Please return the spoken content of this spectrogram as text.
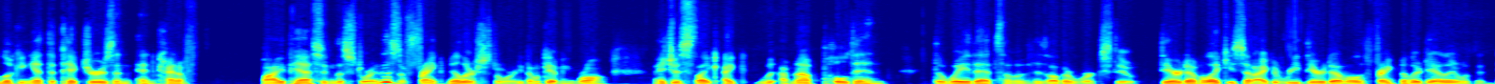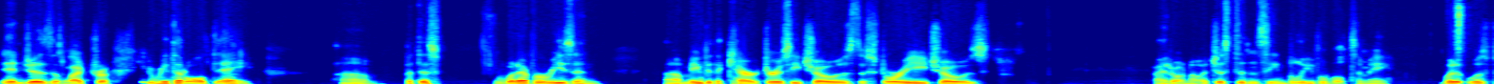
looking at the pictures and, and kind of bypassing the story. This is a Frank Miller story. Don't get me wrong. I just like, I, I'm not pulled in the way that some of his other works do. Daredevil, like you said, I could read Daredevil, Frank Miller Daredevil with the ninjas and Elektra. You can read that all day. Um, but this, for whatever reason, uh, maybe the characters he chose, the story he chose, I don't know. It just didn't seem believable to me. What was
